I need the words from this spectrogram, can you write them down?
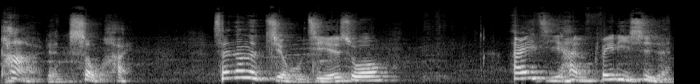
怕人受害。三章的九节说，埃及和非利士人，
